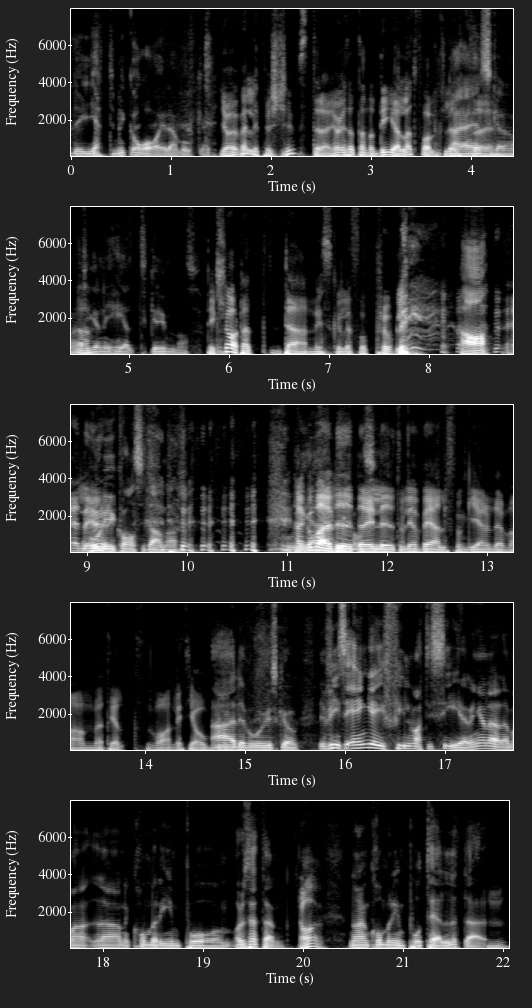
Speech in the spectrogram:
Det är jättemycket A i den boken. Jag är väldigt förtjust i den. Jag vet att den har delat folk lite. Nej, jag älskar den, jag Ja. tycker den är helt grym alltså. Det är klart att Danny skulle få problem. Ja, Eller det vore ju konstigt annars. Han går bara vidare i konstigt. livet och blir en välfungerande man med ett helt vanligt jobb. Nej, det vore ju skumt. Det finns en grej i filmatiseringen där, där, man, när han kommer in på, har du sett den? Ja. När han kommer in på hotellet där Mm.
